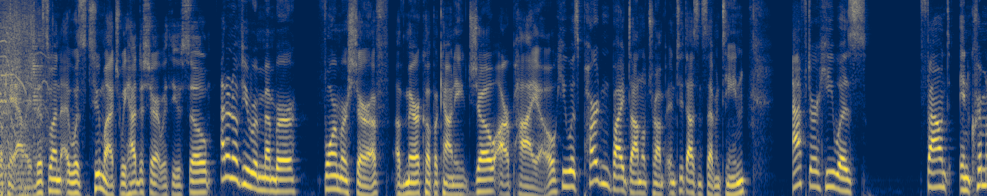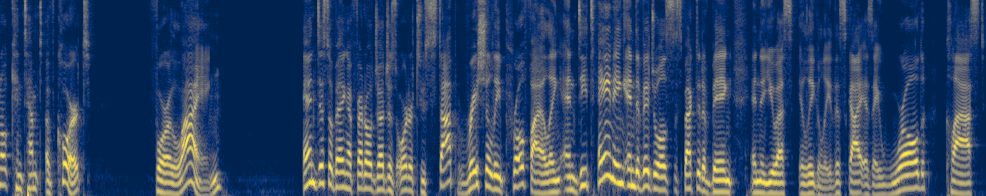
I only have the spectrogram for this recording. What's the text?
Okay, Allie, this one it was too much. We had to share it with you. So I don't know if you remember former sheriff of Maricopa County, Joe Arpaio. He was pardoned by Donald Trump in 2017 after he was found in criminal contempt of court for lying and disobeying a federal judge's order to stop racially profiling and detaining individuals suspected of being in the U.S. illegally. This guy is a world class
